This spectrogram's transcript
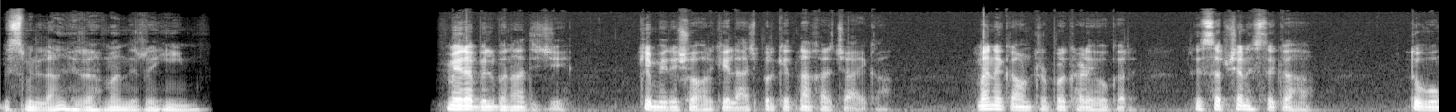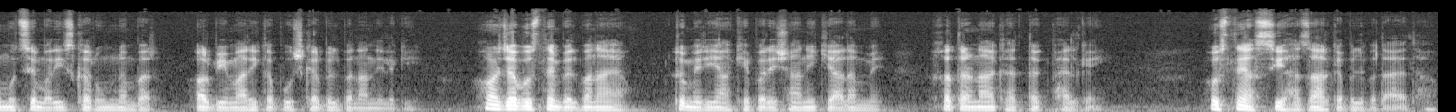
बिस्मिल्लाहिर्रहमानिर्रहीम। मेरा बिल बना दीजिए कि मेरे शोहर के इलाज पर कितना खर्च आएगा। मैंने काउंटर पर खड़े होकर रिसेप्शनिस्ट से कहा तो वो मुझसे मरीज़ का रूम नंबर और बीमारी का पूछकर बिल बनाने लगी। और जब उसने बिल बनाया तो मेरी आँखें परेशानी के आलम में ख़तरनाक हद तक फैल गईं। उसने अस्सी हज़ार का बिल बताया था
